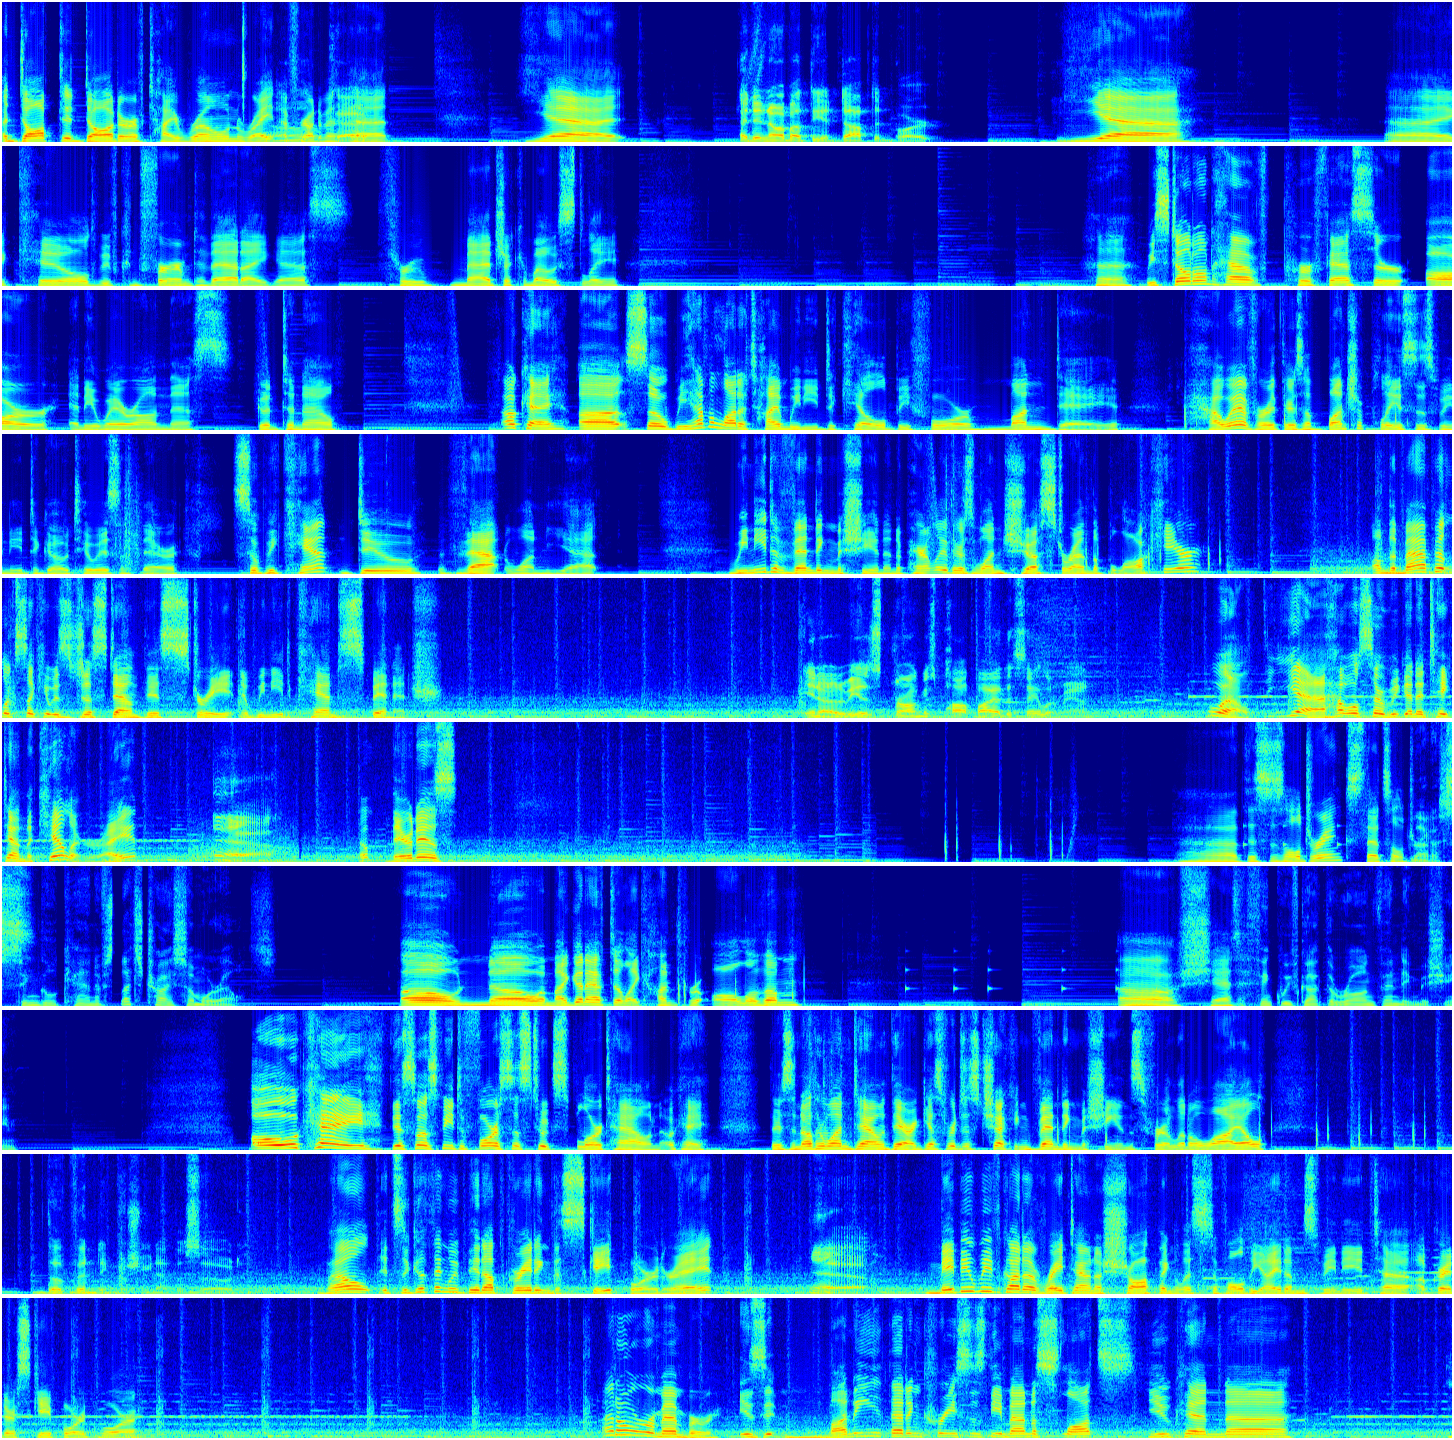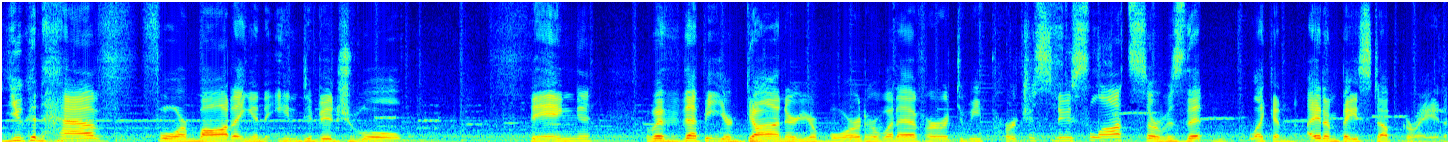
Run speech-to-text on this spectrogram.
Adopted daughter of Tyrone, right? I forgot about Okay. that. Yeah, I didn't know about the adopted part. yeah. Uh, killed. We've confirmed that, I guess. Through magic, mostly. Huh. We still don't have Professor R anywhere on this. Good to know. Okay, uh, so we have a lot of time we need to kill before Monday. However, there's a bunch of places we need to go to, isn't there? So we can't do that one yet. We need a vending machine, and apparently there's one just around the block here. On the map, it looks like it was just down this street, and we need canned spinach. You know, to be as strong as Popeye the Sailor Man. Well, yeah, how else are we gonna take down the killer, right? Yeah. Oh, there it is. Uh, this is all drinks? That's all drinks. Not a single can of. Let's try somewhere else. Oh no, am I gonna have to like hunt through all of them? Oh shit. I think we've got the wrong vending machine. Okay, this must be to force us to explore town. Okay, there's another one down there. I guess we're just checking vending machines for a little while. The vending machine episode. Well, it's a good thing we've been upgrading the skateboard, right? Yeah. Maybe we've got to write down a shopping list of all the items we need to upgrade our skateboard more. I don't remember. Is it money that increases the amount of slots you can uh, you can have for modding an individual thing, whether that be your gun or your board or whatever? Do we purchase new slots, or was that like an item-based upgrade?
